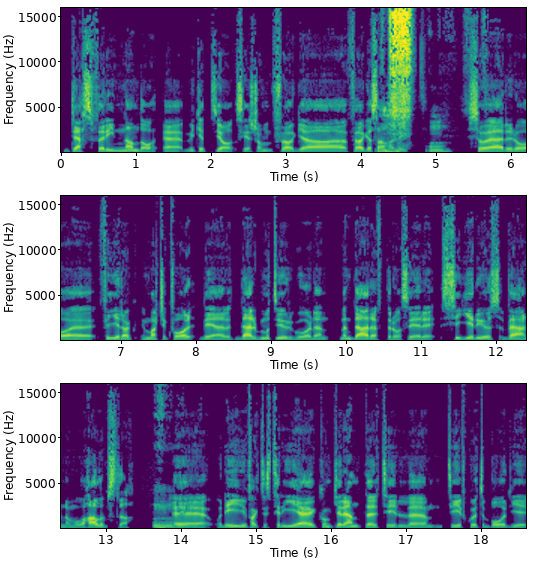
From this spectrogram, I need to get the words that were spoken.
dessförinnan då, eh, vilket jag ser som föga, föga sannolikt. Mm. Så är det då eh, fyra matcher kvar. Det är derby mot Djurgården, men därefter då så är det Sirius, Värnamo och Halmstad. Mm. Eh, och det är ju faktiskt tre konkurrenter till, till IFK Göteborg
